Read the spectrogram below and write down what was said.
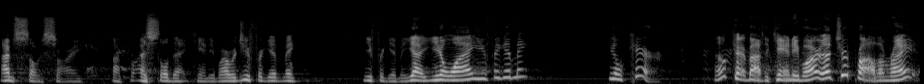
I'm so sorry. I, I stole that candy bar. Would you forgive me? You forgive me. Yeah, you know why you forgive me? You don't care. I don't care about the candy bar. That's your problem, right?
